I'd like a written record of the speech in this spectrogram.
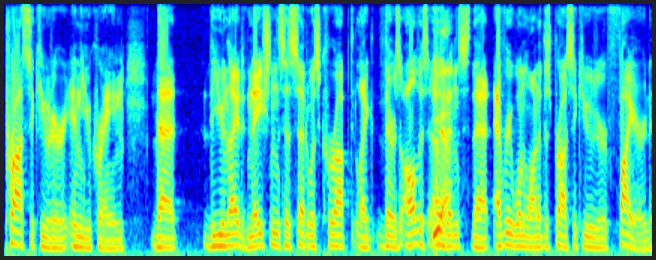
prosecutor in Ukraine that the United Nations has said was corrupt. Like, there's all this evidence yeah. that everyone wanted this prosecutor fired.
